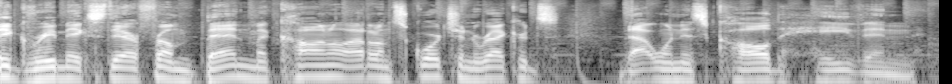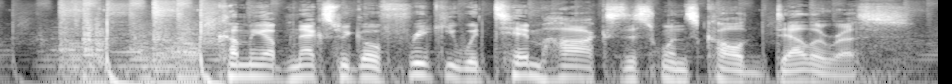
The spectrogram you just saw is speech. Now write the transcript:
Big remix there from Ben McConnell out on Scorchin' Records. That one is called Haven. Coming up next, we go freaky with Tim Hawks. This one's called Delarus.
